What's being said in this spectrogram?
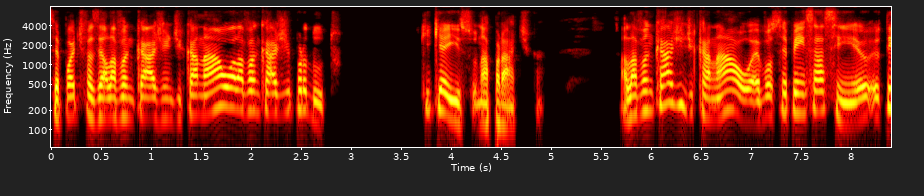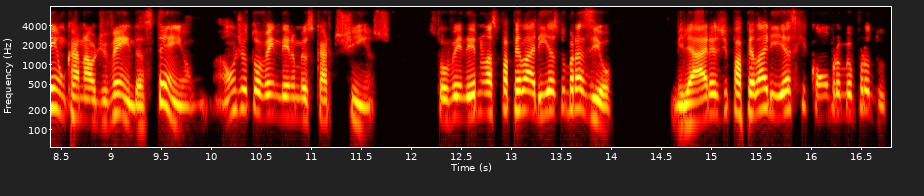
você pode fazer alavancagem de canal ou alavancagem de produto. O que, que é isso na prática? Alavancagem de canal é você pensar assim: eu, eu tenho um canal de vendas? Tenho. Onde eu estou vendendo meus cartuchinhos? Estou vendendo nas papelarias do Brasil. Milhares de papelarias que compram meu produto.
